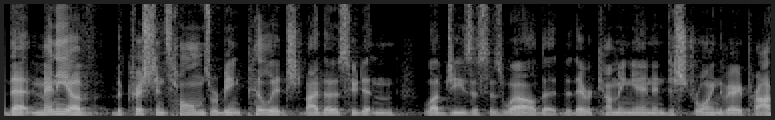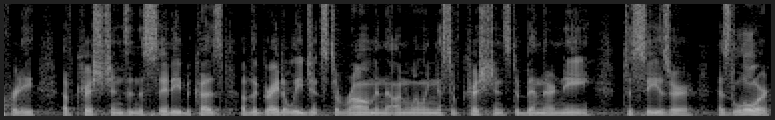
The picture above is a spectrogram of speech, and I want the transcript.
that many of the Christians' homes were being pillaged by those who didn't love Jesus as well, that, that they were coming in and destroying the very property of Christians in the city because of the great allegiance to Rome and the unwillingness of Christians to bend their knee to Caesar as Lord.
